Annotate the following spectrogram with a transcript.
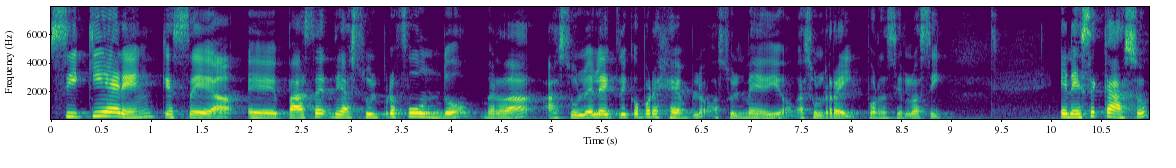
Si quieren que sea eh, pase de azul profundo, ¿verdad? Azul eléctrico, por ejemplo, azul medio, azul rey, por decirlo así. En ese caso,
